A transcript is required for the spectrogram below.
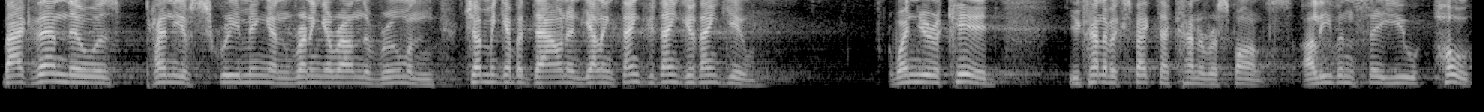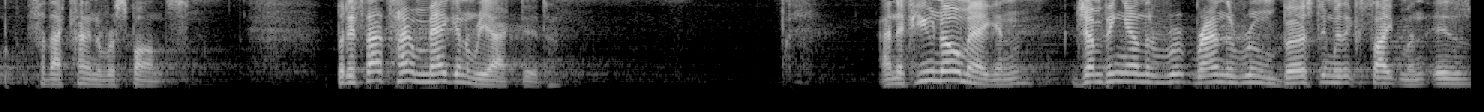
Back then, there was plenty of screaming and running around the room and jumping up and down and yelling, Thank you, thank you, thank you. When you're a kid, you kind of expect that kind of response. I'll even say you hope for that kind of response. But if that's how Megan reacted, and if you know Megan, jumping around the room, bursting with excitement, is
